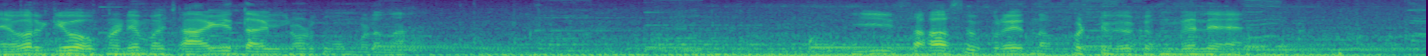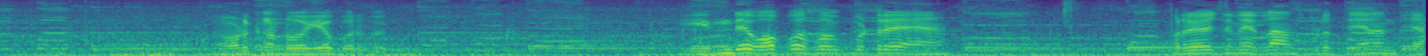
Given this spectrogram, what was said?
ನೆವರ್ ಗಿವ್ ಅಪ್ ನೋಡಿ ಮತ್ತೆ ಆಗಿದ್ದಾಗಲಿ ನೋಡ್ಕೊಂಬಿಡೋಣ ಈ ಸಾಹಸ ಪ್ರಯತ್ನ ಪಟ್ಟಿಬೇಕಂದ್ಮೇಲೆ ನೋಡ್ಕೊಂಡು ಹೋಗೇ ಬರಬೇಕು. ಹಿಂದೆ ವಾಪಸ್ ಹೋಗ್ಬಿಟ್ರೆ ಪ್ರಯೋಜನ ಇಲ್ಲ ಅನ್ಸ್ಬಿಡುತ್ತೆ ಏನಂತ್ಯ?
